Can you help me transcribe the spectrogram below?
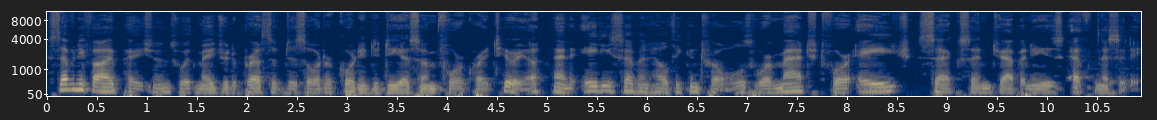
75 patients with major depressive disorder according to DSM-4 criteria and 87 healthy controls were matched for age, sex, and Japanese ethnicity.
